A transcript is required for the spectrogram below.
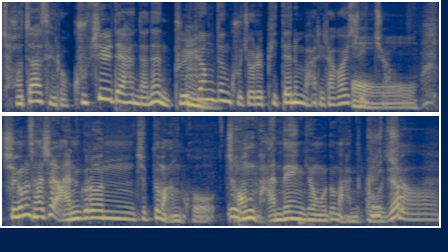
저자세로 굽실대야 한다는 불평등 구조를 빗대는 말이라고 할수 있죠. 음. 어, 지금은 사실 안 그런 집도 많고 정반대인 경우도 많고 그죠? 그렇죠.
